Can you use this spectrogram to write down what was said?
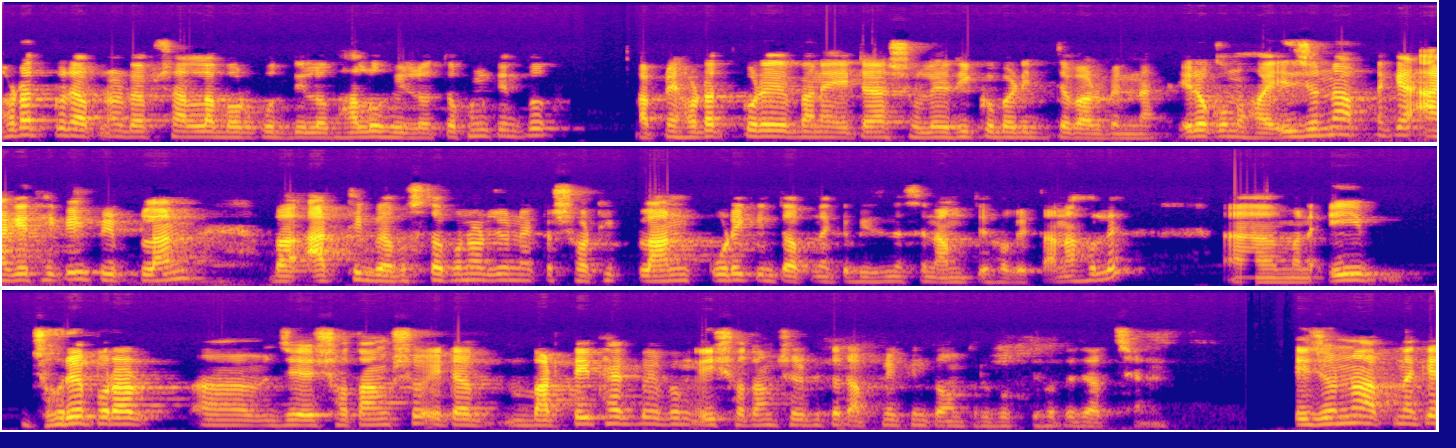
হঠাৎ করে আপনার ব্যবসা আল্লাহ বরকত দিল, ভালো হইল, তখন কিন্তু আপনি হঠাৎ করে মানে এটা আসলে রিকভারি দিতে পারবেন না। এরকম হয়। এই জন্য আপনাকে আগে থেকেই প্রি প্ল্যান বা আর্থিক ব্যবস্থাপনার জন্য একটা সঠিক প্ল্যান করে কিন্তু আপনাকে বিজনেসে নামতে হবে। তা না হলে মানে এই ঝরে পড়ার যে শতাংশ এটা বাড়তেই থাকবে এবং এই শতাংশের ভিতর আপনি কিন্তু অন্তর্ভুক্ত হতে যাচ্ছেন। এই জন্য আপনাকে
